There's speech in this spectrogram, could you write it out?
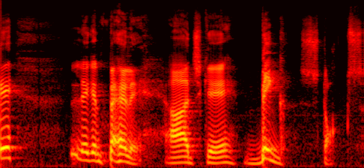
लेकिन पहले आज के बिग स्टॉक्स।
